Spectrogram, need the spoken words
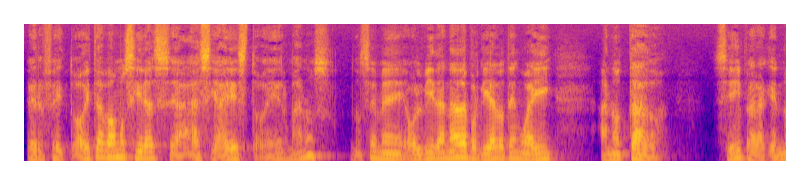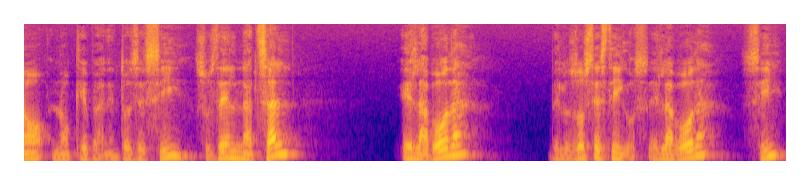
Perfecto. Ahorita vamos a ir hacia, hacia esto, ¿eh, hermanos? No se me olvida nada porque ya lo tengo ahí anotado. ¿Sí? Para que no, no quepan. Entonces, sí, sucede el Natsal, es la boda de los dos testigos, es la boda, ¿sí?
